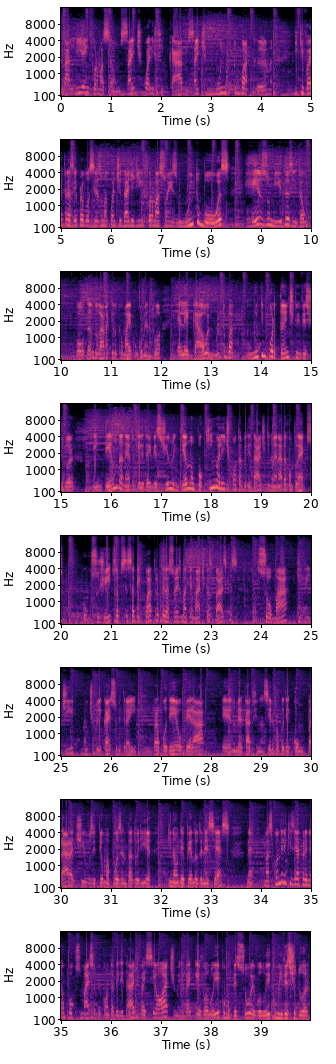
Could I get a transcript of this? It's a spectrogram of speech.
Tá ali a informação, um site qualificado, um site muito bacana e que vai trazer para vocês uma quantidade de informações muito boas, resumidas, então voltando lá naquilo que o Maicon comentou, é legal, é muito, muito importante que o investidor entenda né, do que ele está investindo, entenda um pouquinho ali de contabilidade, que não é nada complexo. O sujeito só precisa saber quatro operações matemáticas básicas: somar, dividir, multiplicar e subtrair, para poder operar é, no mercado financeiro para poder comprar ativos e ter uma aposentadoria que não dependa do INSS, né? Mas quando ele quiser aprender um pouco mais sobre contabilidade, vai ser ótimo, ele vai evoluir como pessoa, evoluir como investidor.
